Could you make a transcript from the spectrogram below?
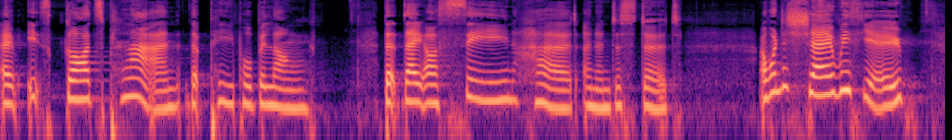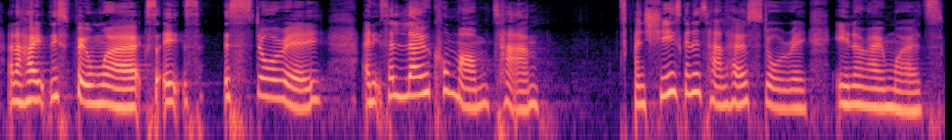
Um, it's God's plan that people belong, that they are seen, heard, and understood. I want to share with you, and I hope this film works. It's a story, and it's a local mom, Tam, and she's going to tell her story in her own words.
